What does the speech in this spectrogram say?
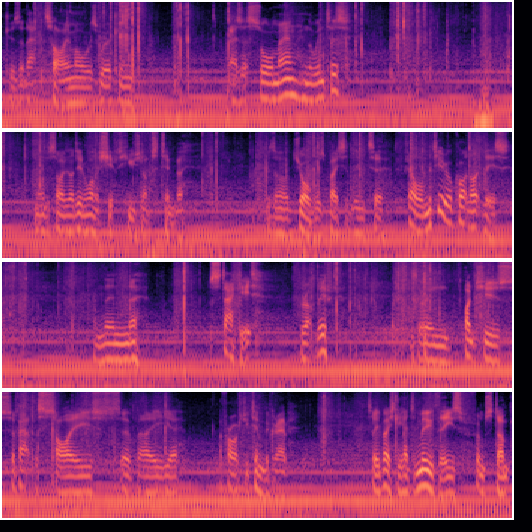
Because at that time I was working as a sawman in the winters I decided I didn't want to shift huge lumps of timber because our job was basically to fell material quite like this and then uh, stack it for uplift. So in bunches about the size of a, uh, a forestry timber grab. So he basically had to move these from stump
